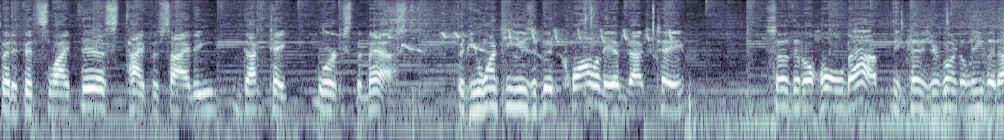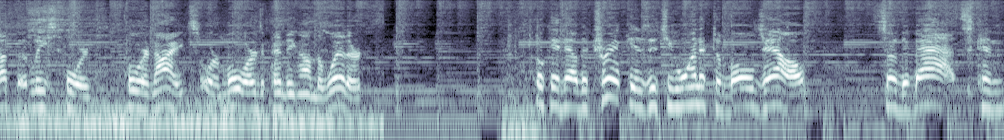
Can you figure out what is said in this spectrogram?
But if it's like this type of siding, duct tape works the best. But you want to use a good quality of duct tape so that it'll hold up because you're going to leave it up at least for four nights or more depending on the weather. Okay, now the trick is that you want it to bulge out so the bats can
